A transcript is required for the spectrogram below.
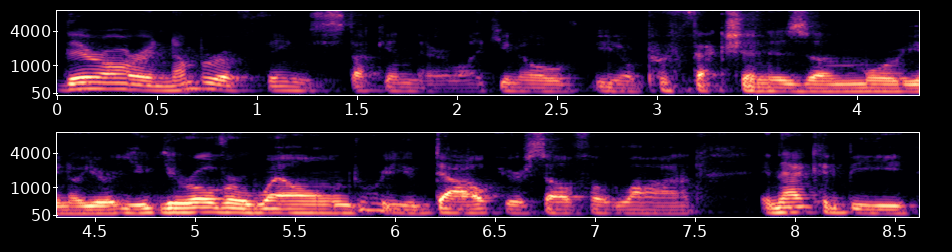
there are a number of things stuck in there, like you know, you know, perfectionism, or you know, you're you, are you are overwhelmed, or you doubt yourself a lot, and that could be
